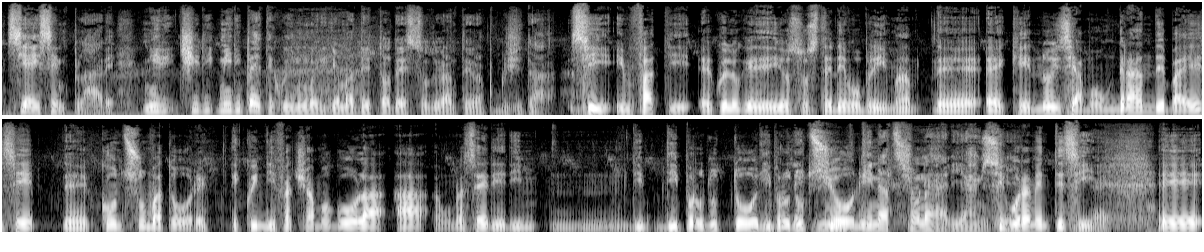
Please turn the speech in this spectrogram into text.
sia esemplare. Mi, ci, mi ripete quei numeri che mi ha detto adesso durante la pubblicità? Sì, infatti eh, quello che io sostenevo prima eh, è che noi siamo un grande paese eh, consumatore e quindi facciamo gola a una serie di, mm, di, di produttori, di, produzioni. Multinazionali anche. Sicuramente sì. Eh. Eh,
